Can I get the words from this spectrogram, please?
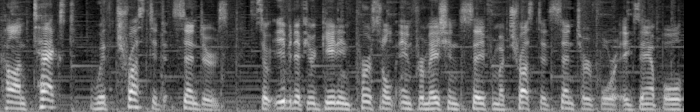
context with trusted senders. So even if you're getting personal information, say from a trusted center, for example,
